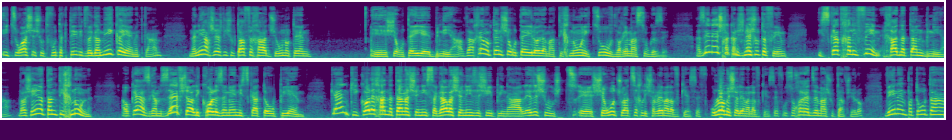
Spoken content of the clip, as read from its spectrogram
היא צורה של שותפות אקטיבית, וגם היא קיימת כאן. נניח שיש לי שותף אחד שהוא נותן אה, שירותי אה, בנייה, ואחר נותן שירותי, לא יודע מה, תכנון, עיצוב, דברים מהסוג הזה. אז הנה יש לך כאן שני שותפים, עסקת חליפין, אחד נתן בנייה, והשני נתן תכנון. אוקיי? אז גם זה אפשר לקרוא לזה מעין עסקת OPM. כן, כי כל אחד נתן לשני, סגר לשני איזושהי פינה על איזשהו אה, שירות שהוא היה צריך לשלם עליו כסף, הוא לא משלם עליו כסף, הוא שוכר את זה מהשותף שלו, והנה הם פתרו את, ה,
